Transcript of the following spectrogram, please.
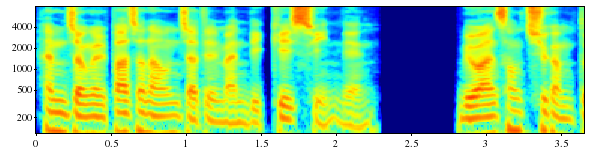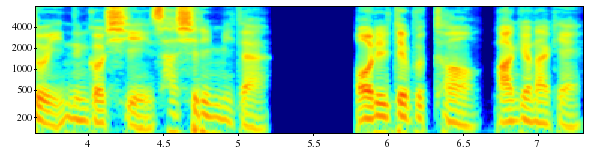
함정을 빠져나온 자들만 느낄 수 있는 묘한 성취감도 있는 것이 사실입니다. 어릴 때부터 막연하게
